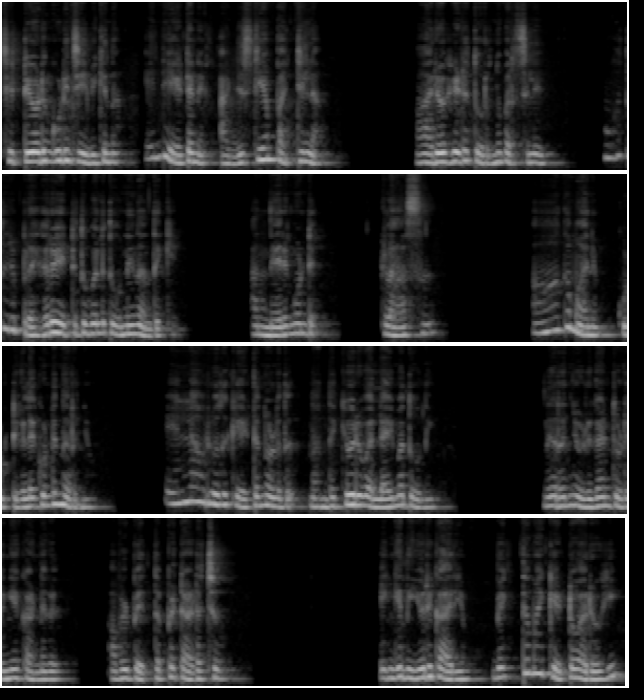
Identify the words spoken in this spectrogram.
ചിട്ടയോടും കൂടി ജീവിക്കുന്ന എന്റെ ഏട്ടന് അഡ്ജസ്റ്റ് ചെയ്യാൻ പറ്റില്ല. ആരോഹിയുടെ തുറന്നു പറച്ചിലിൽ മുഖത്തൊരു പ്രഹരം ഏറ്റതുപോലെ തോന്നി നന്ദയ്ക്ക്. അന്നേരം കൊണ്ട് ക്ലാസ് ആകമാനം കുട്ടികളെ കൊണ്ട് നിറഞ്ഞു. എല്ലാവരും അത് കേട്ടെന്നുള്ളത് നന്ദയ്ക്ക് ഒരു വല്ലായ്മ തോന്നി. നിറഞ്ഞൊഴുകാൻ തുടങ്ങിയ കണ്ണുകൾ അവൾ ബെത്തപ്പെട്ട് അടച്ചു. എങ്കിൽ നീയൊരു കാര്യം വ്യക്തമായി കേട്ടോ ആരോഹി?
